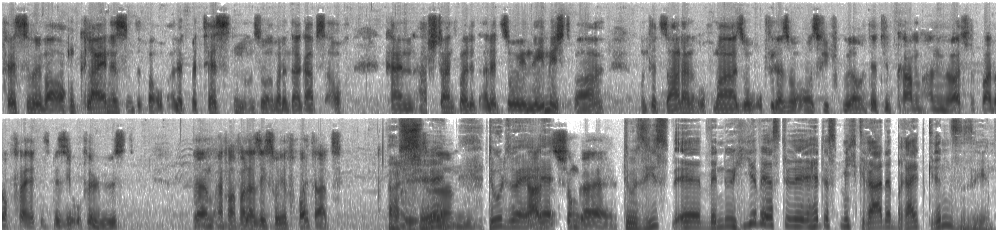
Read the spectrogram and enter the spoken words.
Festival war auch ein kleines und das war auch alles mit Testen und so, aber da gab es auch keinen Abstand, weil das alles so genehmigt war. Und das sah dann auch mal so auch wieder so aus wie früher. Und der Typ kam an Merch und war doch verhältnismäßig aufgelöst. Ähm, einfach weil er sich so gefreut hat. Ach, Und, schön. ähm, du, du, Ja, äh, das ist schon geil. du siehst, äh, wenn du hier wärst, du hättest mich gerade breit grinsen sehen.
